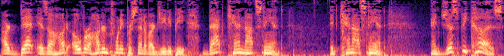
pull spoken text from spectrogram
our debt is a hundred, over 120 percent of our GDP. That cannot stand. It cannot stand. And just because,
